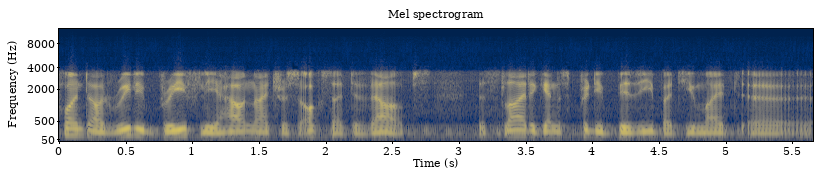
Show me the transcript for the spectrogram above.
point out really briefly how nitrous oxide develops. This slide again is pretty busy, but you might uh,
